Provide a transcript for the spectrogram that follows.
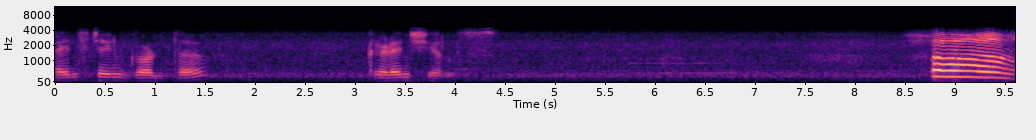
Einstein got the credentials. Oh.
